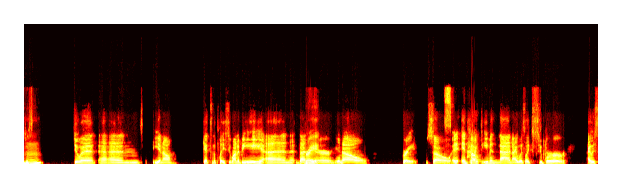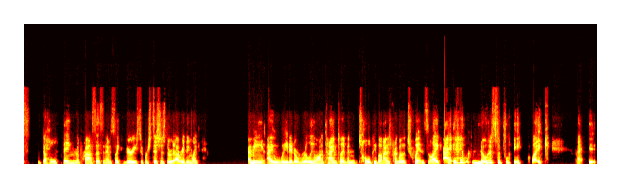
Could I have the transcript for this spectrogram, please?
just Mhm. do it and, you know, get to the place you want to be. And then Right. you're, you know, great. So in, in How- fact, even then I was like super, I was the whole thing, the process, and I was like very superstitious through it, everything. Like, I mean, I waited a really long time till I even told people, and I was pregnant with twins. So like, I, I looked noticeably like, it-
